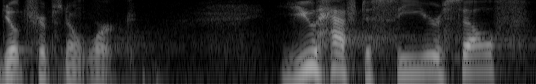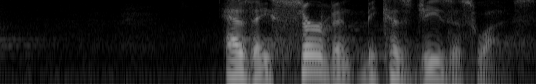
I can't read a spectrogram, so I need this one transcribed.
Guilt trips don't work. You have to see yourself as a servant because Jesus was.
